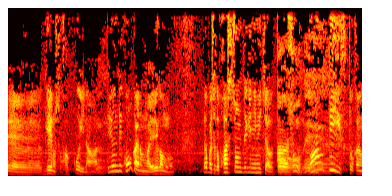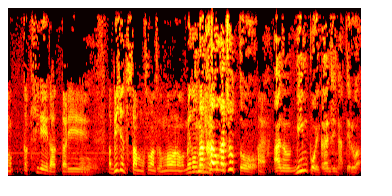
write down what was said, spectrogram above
えー、ゲイの人かっこいいなっていうんで、今回のまあ映画も、やっぱちょっとファッション的に見ちゃうと、あそうねワンピースとかのが綺麗だったり、うんまあ、美術さんもそうなんですけど、まあ、あのメドン今顔がちょっと、はいあの、民っぽい感じになってるわ。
